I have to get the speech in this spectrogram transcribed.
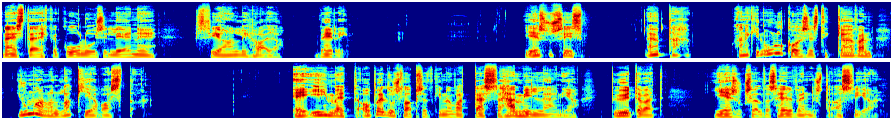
Näistä ehkä kuuluisi lienee sijaan liha ja veri. Jeesus siis näyttää ainakin ulkoisesti käyvän Jumalan lakia vastaan. Ei ihme, että opetuslapsetkin ovat tässä hämillään ja pyytävät Jeesukselta selvennystä asiaan.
